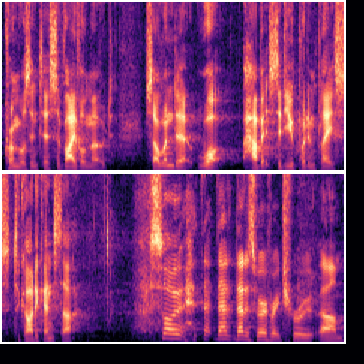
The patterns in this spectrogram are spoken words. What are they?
crumbles into survival mode. So I wonder, what habits did you put in place to guard against that? So that, that, that is very, very true. Um,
